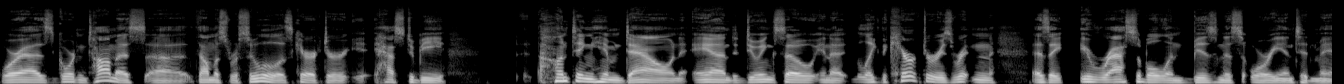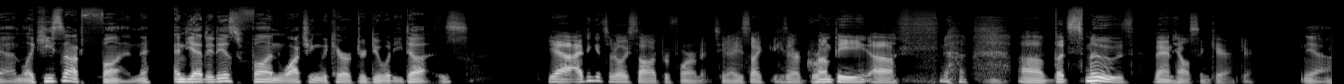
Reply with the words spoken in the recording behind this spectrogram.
whereas Gordon Thomas, uh, Thalmus character, has to be hunting him down and doing so in a like the character is written as a irascible and business oriented man. Like he's not fun and yet it is fun watching the character do what he does yeah, I think it's a really solid performance. You know, he's like he's our grumpy, uh, uh, but smooth Van Helsing character. Yeah.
